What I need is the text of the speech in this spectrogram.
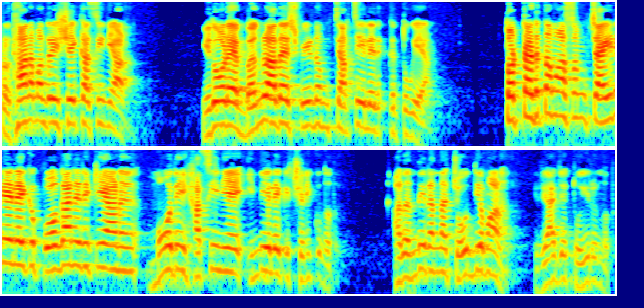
പ്രധാനമന്ത്രി ഷെയ്ഖ് ഹസീനയാണ്. ഇതോടെ ബംഗ്ലാദേശ് വീണ്ടും ചർച്ചയിലേക്ക് എത്തുകയാണ്. തൊട്ടടുത്ത മാസം ചൈനയിലേക്ക് പോകാനിരിക്കെയാണ് മോദി ഹസീനയെ ഇന്ത്യയിലേക്ക് ക്ഷണിക്കുന്നത്. അതെന്തിനെന്ന ചോദ്യമാണ് രാജ്യത്ത് ഉയരുന്നത്.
